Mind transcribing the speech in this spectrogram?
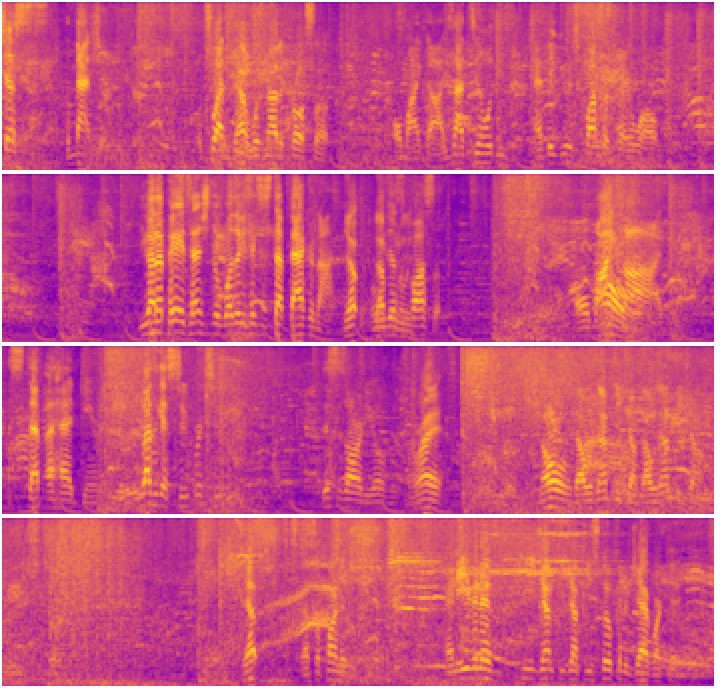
just the matchup. Try to That was not a cross up. Oh my god, he's not dealing with these ambiguous cross crossups very well. You gotta pay attention to whether he takes a step back or not. Yep, when he does definitely. the cross up. Oh my Oh. god. A step ahead game. You guys get super too. This is already over. All right. No, that was empty jump. That was empty jump. Yep, that's a punish. And even if he jumped, he jumped, he still could have jaguar kicked.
